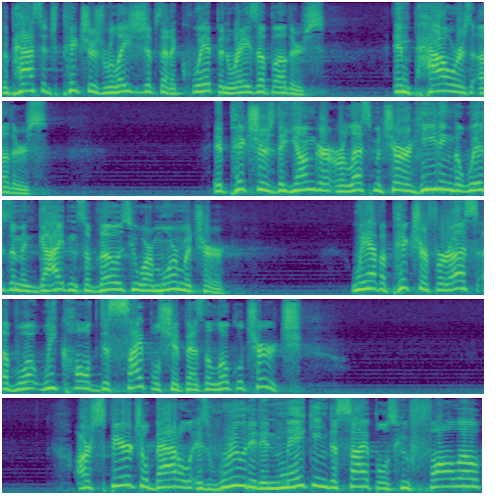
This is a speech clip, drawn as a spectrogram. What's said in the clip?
The passage pictures relationships that equip and raise up others, empowers others it pictures the younger or less mature heeding the wisdom and guidance of those who are more mature. We have a picture for us of what we call discipleship as the local church. Our spiritual battle is rooted in making disciples who follow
